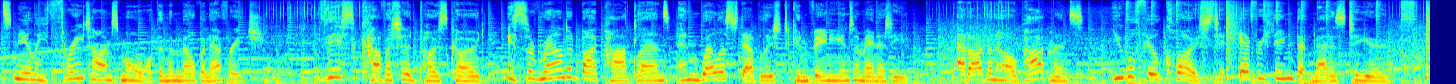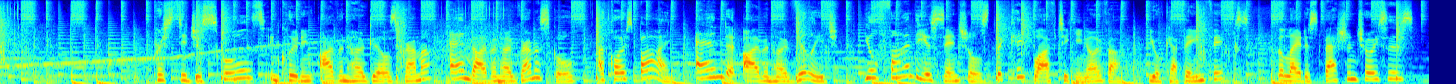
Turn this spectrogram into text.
That's nearly three times more than the Melbourne average. This coveted postcode is surrounded by parklands and well established convenient amenity. At Ivanhoe Apartments, you will feel close to everything that matters to you. Prestigious schools, including Ivanhoe Girls Grammar and Ivanhoe Grammar School, are close by. And at Ivanhoe Village, you'll find the essentials that keep life ticking over your caffeine fix, the latest fashion choices,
